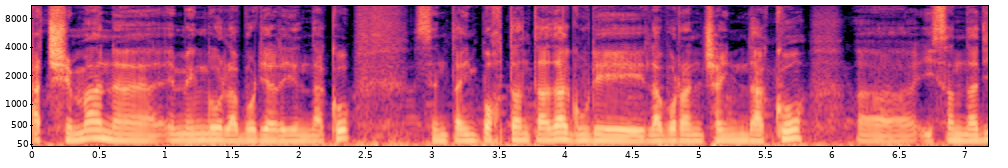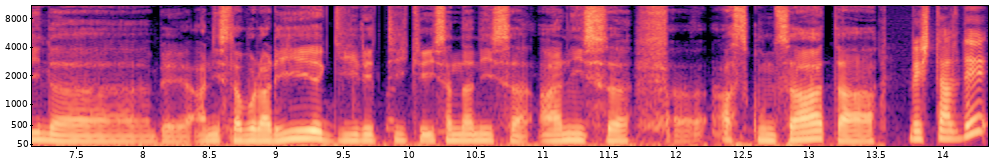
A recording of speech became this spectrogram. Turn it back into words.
atseman uh, emengo laboriarien dako. Zenta importanta da gure laborantzain dako uh, izan dadin uh, be, aniz laborari, giretik izan daniz aniz uh, askuntza eta Bestalde,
